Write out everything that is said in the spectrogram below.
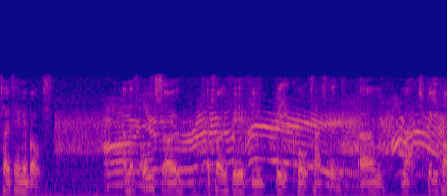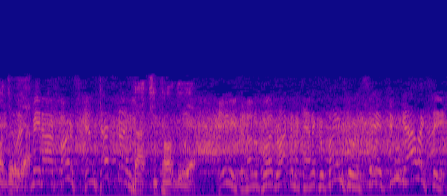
titanium bolts. And there's also a trophy if you beat Qwarktastic um, match, but you can't do it yet. Let's meet our first contestant. That you can't do yet. He's an unemployed rocket mechanic who claims to have saved two galaxies,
